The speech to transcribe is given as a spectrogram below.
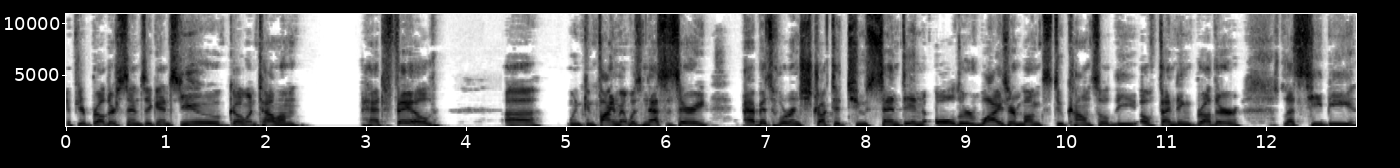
if your brother sins against you, go and tell him, had failed. Uh, when confinement was necessary, abbots were instructed to send in older, wiser monks to counsel the offending brother, lest he be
